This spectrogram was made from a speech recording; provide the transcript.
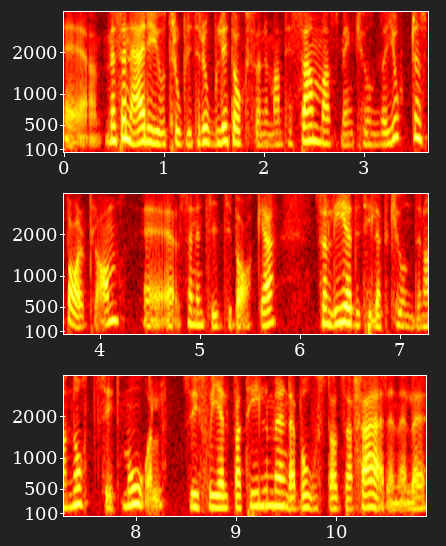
Eh, men sen är det ju otroligt roligt också när man tillsammans med en kund har gjort en sparplan eh, sedan en tid tillbaka som leder till att kunden har nått sitt mål. Så vi får hjälpa till med den där bostadsaffären eller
